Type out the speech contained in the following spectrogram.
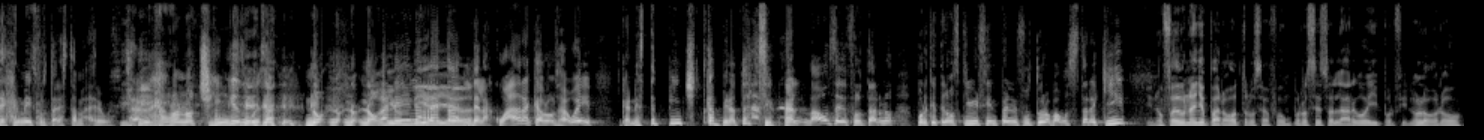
déjenme disfrutar esta madre, güey. O sea, cabrón, no chingues, güey. O sea, no, no, no, no gané un la día reta lleva. de la cuadra, cabrón. O sea, güey, gané este pinche campeonato nacional. Vamos a disfrutarlo porque tenemos que vivir siempre en el futuro. Vamos a estar aquí. Y no fue de un año para otro, o sea, fue un proceso largo y por fin lo logró.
